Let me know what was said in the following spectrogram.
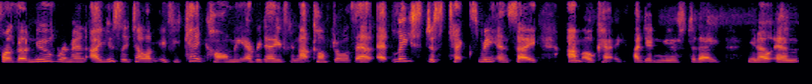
for the new women i usually tell them if you can't call me every day if you're not comfortable with that at least just text me and say i'm okay. I didn't use today you know and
